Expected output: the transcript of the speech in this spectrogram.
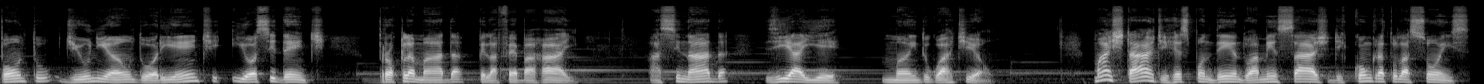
ponto de união do Oriente e Ocidente, proclamada pela fé Bahá'í, assinada Ziaye, mãe do guardião. Mais tarde, respondendo à mensagem de congratulações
